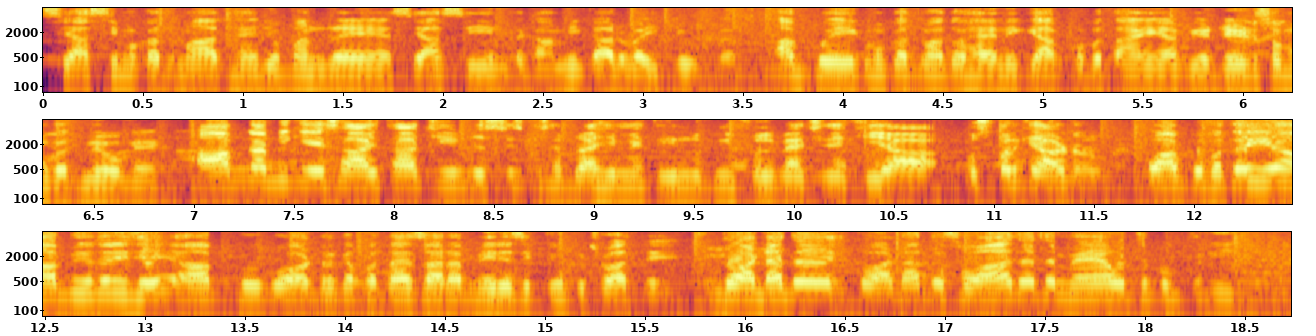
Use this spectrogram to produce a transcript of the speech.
सियासी मुकदमात हैं जो बन रहे हैं सियासी इंतकामी कार्रवाई के ऊपर। आपको एक मुकदमा तो है नहीं कि आपको बताएँ आप ये डेढ़ सौ मुकदमे हो गए आपका भी केस आज था चीफ जस्टिस की सबराही में तीन रुकनी फुल मैच ने किया उस पर क्या ऑर्डर हुआ वो आपको पता ही है आप भी उधर ही थे आपको वो ऑर्डर का पता है सारा मेरे से क्यों पूछवाते हैं? तो आडा तो तो आडा तो स्वाद है तो मैं उत्थे भुगतनी है।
